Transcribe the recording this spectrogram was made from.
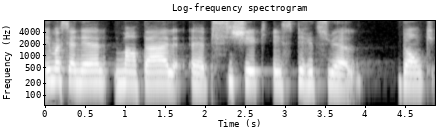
émotionnel, mental, euh, psychique et spirituel. Donc,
